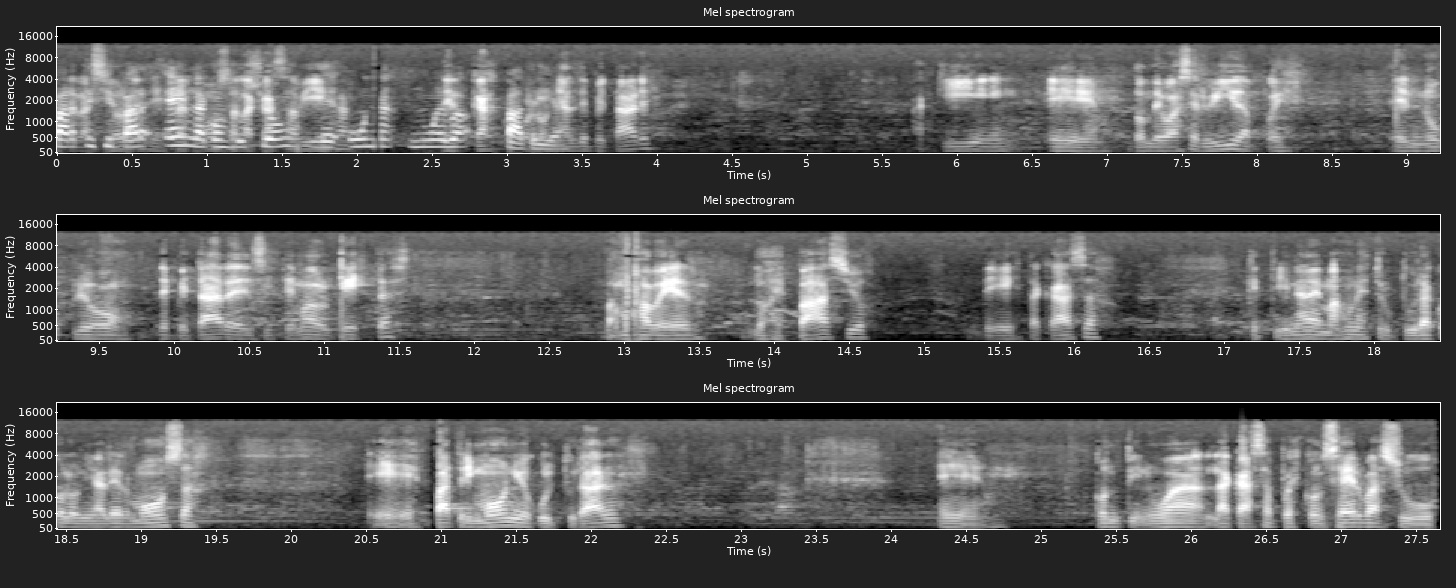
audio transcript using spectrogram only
participar en la construcción de una nueva patria. colonial de Petare. Aquí eh, donde va a ser vida pues el núcleo de Petare del sistema de orquestas. Vamos a ver los espacios de esta casa que tiene además una estructura colonial hermosa, es patrimonio cultural. Eh, continúa la casa pues conserva sus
